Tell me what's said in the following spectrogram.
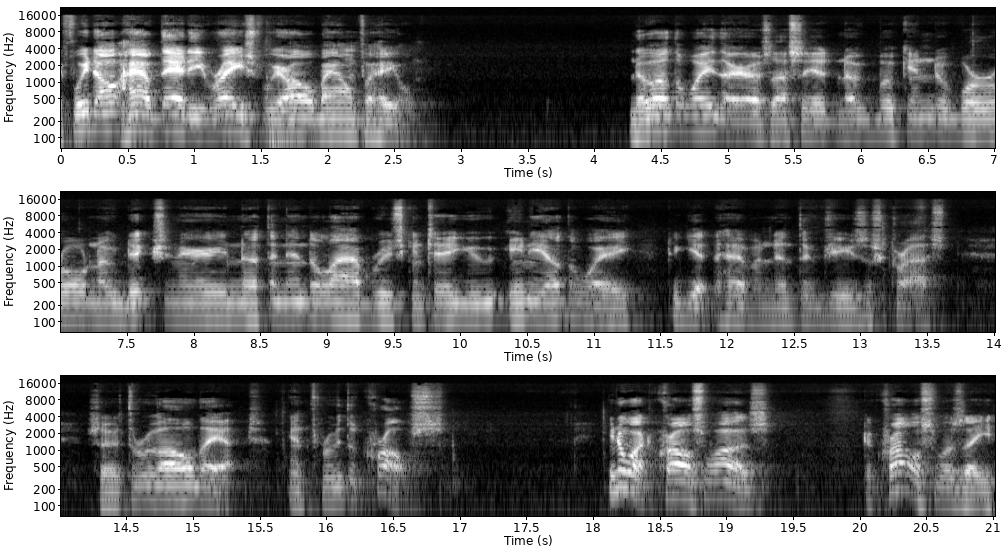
If we don't have that erased, we're all bound for hell. No other way there. As I said, no book in the world, no dictionary, nothing in the libraries can tell you any other way to get to heaven than through Jesus Christ. So through all that and through the cross. You know what the cross was? The cross was a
